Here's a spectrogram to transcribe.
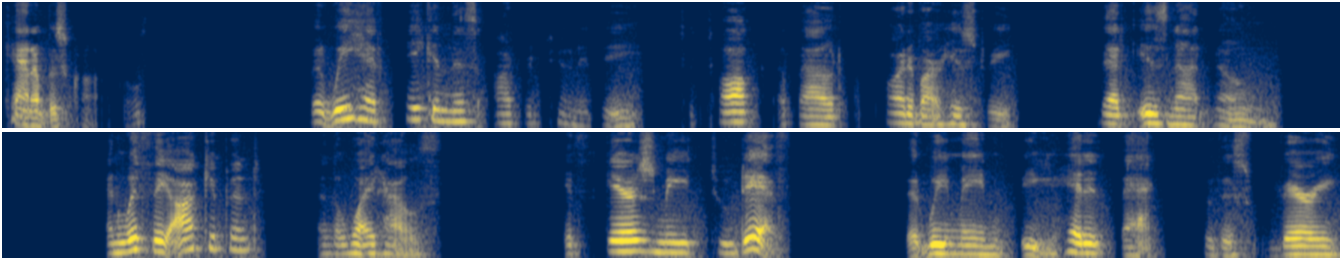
Cannabis Chronicles, but we have taken this opportunity to talk about a part of our history that is not known. And with the occupant and the White House, it scares me to death that we may be headed back to this very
